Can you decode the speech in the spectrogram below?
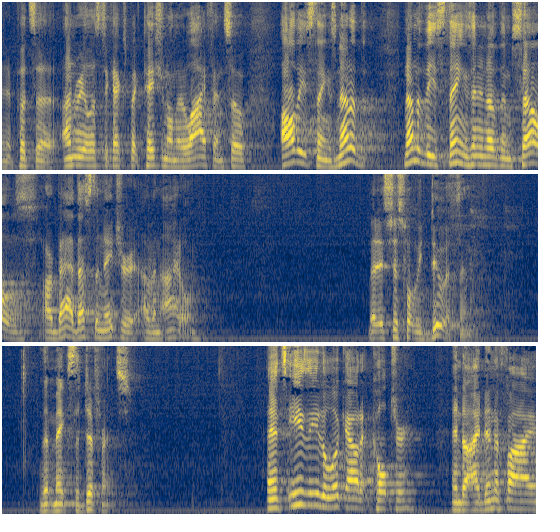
And it puts an unrealistic expectation on their life. And so all these things, none of, none of these things in and of themselves are bad. That's the nature of an idol. But it's just what we do with them that makes the difference. And it's easy to look out at culture and to identify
